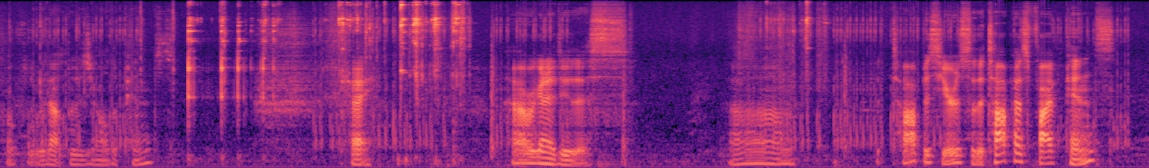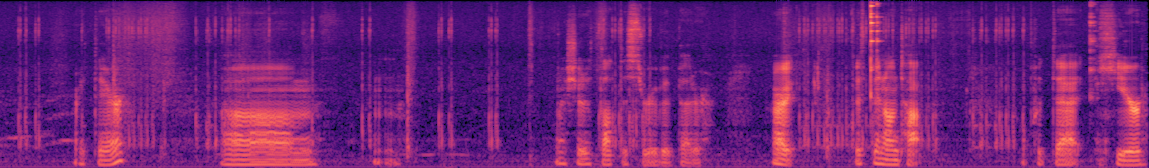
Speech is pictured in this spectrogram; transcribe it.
hopefully without losing all the pins. Okay. How are we going to do this? Um, top is here, so the top has five pins right there. Um, hmm. I should have thought this through a bit better. All right, fifth pin on top. I'll put that here.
